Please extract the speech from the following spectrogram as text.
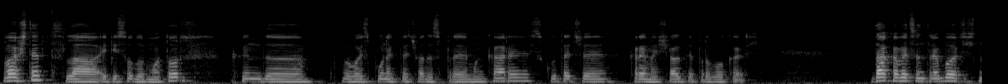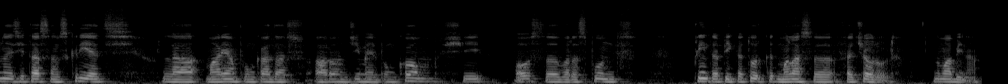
Vă aștept la episodul următor, când uh, vă voi spune câte ceva despre mâncare, scutece, creme și alte provocări. Dacă aveți întrebări, nu ezitați să-mi scrieți la marian.cadar.gmail.com și o să vă răspund printre picături cât mă lasă feciorul. Numai bine!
